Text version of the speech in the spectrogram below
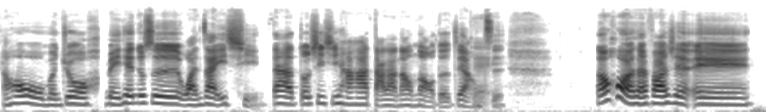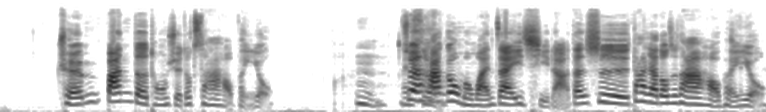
然后我们就每天就是玩在一起，大家都嘻嘻哈哈、打打闹闹的这样子。然后后来才发现，哎，全班的同学都是他好朋友。嗯，虽然他跟我们玩在一起啦，但是大家都是他的好朋友。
